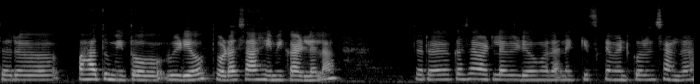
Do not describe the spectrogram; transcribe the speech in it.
तर पहा तुम्ही तो व्हिडिओ. थोडासा आहे मी काढलेला. तर कसा वाटला व्हिडिओ मला नक्कीच कमेंट करून सांगा.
